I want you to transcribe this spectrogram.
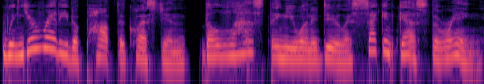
When you're ready to pop the question, the last thing you want to do is second guess the ring.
